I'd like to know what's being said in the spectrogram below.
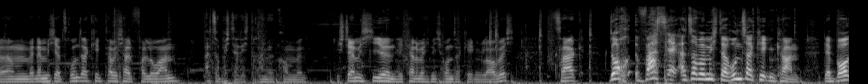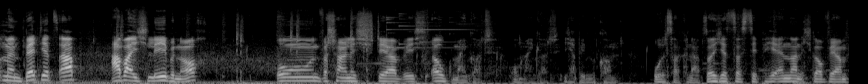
Ähm, wenn er mich jetzt runterkickt, habe ich halt verloren. Als ob ich da nicht dran gekommen bin. Ich stelle mich hier hin. Hier kann er mich nicht runterkicken, glaube ich. Zack. Doch, was? Als ob er mich da runterkicken kann. Der baut mein Bett jetzt ab, aber ich lebe noch. Und wahrscheinlich sterbe ich. Oh mein Gott. Oh mein Gott. Ich habe ihn bekommen. Ultra knapp. Soll ich jetzt das TP ändern? Ich glaube, wir haben...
